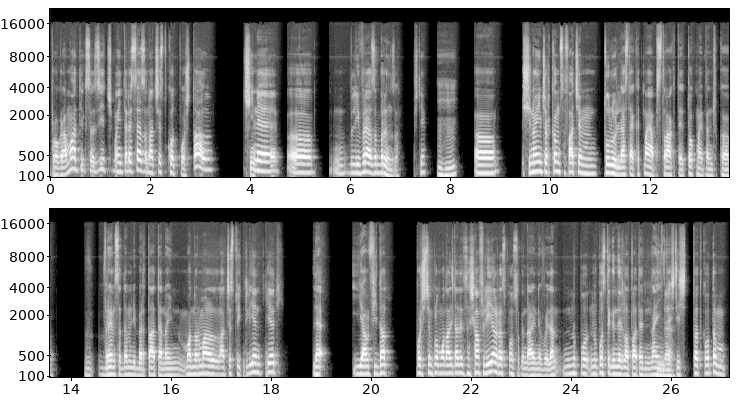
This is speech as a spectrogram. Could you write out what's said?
programatic să zici, mă interesează în acest cod poștal cine uh, livrează brânză, știi? Uh-huh. Uh, și noi încercăm să facem tool astea cât mai abstracte, tocmai pentru că v- vrem să dăm libertatea. Noi, în mod normal, acestui client ieri le, i-am fi dat pur și simplu o modalitate să-și afle el răspunsul când are nevoie, dar nu, po- nu poți să te gândești la toate înainte, Da. da. știi? Și tot căutăm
